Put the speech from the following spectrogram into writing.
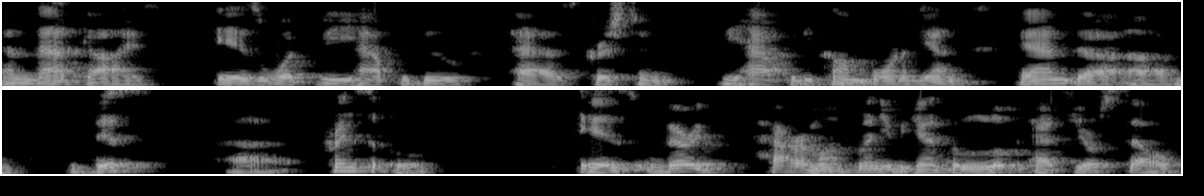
And that, guys, is what we have to do as Christian. We have to become born again. And uh, um, this uh, principle is very paramount when you begin to look at yourself,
